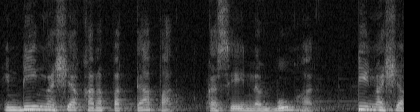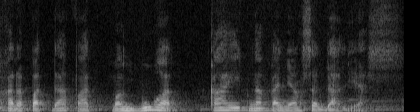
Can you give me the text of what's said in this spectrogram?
Hindi nga siya karapat-dapat kasi nagbuhat. Hindi nga siya karapat-dapat magbuhat kahit na kanyang sandalyas.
